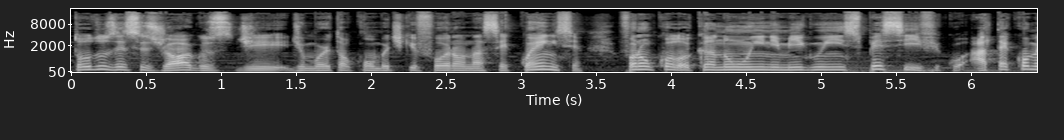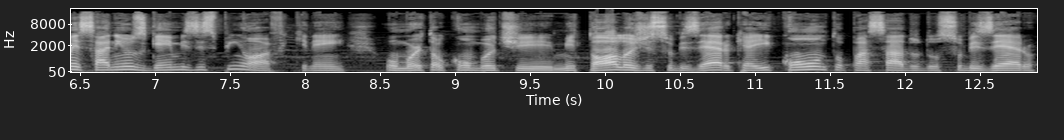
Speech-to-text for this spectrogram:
todos esses jogos de, de Mortal Kombat que foram na sequência foram colocando um inimigo em específico, até começarem os games spin-off, que nem o Mortal Kombat Mythology Sub-Zero, que aí conta o passado do Sub-Zero,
